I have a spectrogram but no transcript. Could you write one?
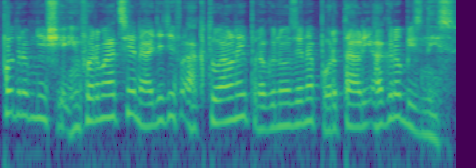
Podrobnejšie informácie nájdete v aktuálnej prognóze na portáli Agrobiznis.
